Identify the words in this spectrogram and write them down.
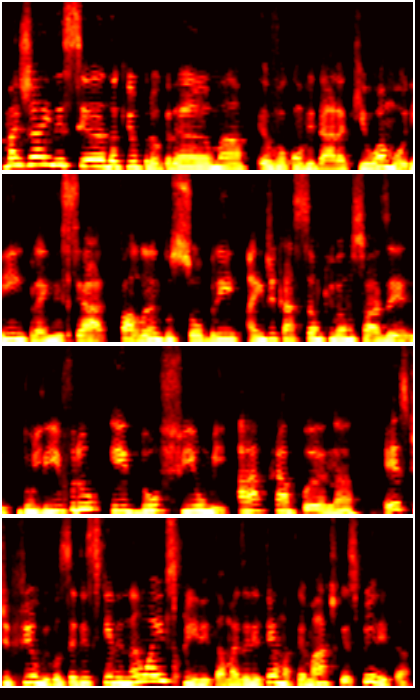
Mas já iniciando aqui o programa, eu vou convidar aqui o Amorim para iniciar falando sobre a indicação que vamos fazer do livro e do filme A Cabana. Este filme, você disse que ele não é espírita, mas ele tem uma temática espírita?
